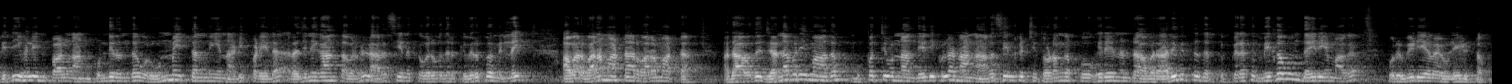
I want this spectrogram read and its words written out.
விதிகளின் பால் நான் கொண்டிருந்த ஒரு உண்மைத்தன்மையின் அடிப்படையில் ரஜினிகாந்த் அவர்கள் அரசியலுக்கு வருவதற்கு விருப்பமில்லை. அவர் வரமாட்டார் வரமாட்டார். அதாவது ஜனவரி மாதம் முப்பத்தி ஒன்னாம் தேதிக்குள்ள நான் அரசியல் கட்சி தொடங்கப் போகிறேன் என்று அவர் அறிவித்ததற்கு பிறகு மிகவும் தைரியமாக ஒரு வீடியோவை வெளியிட்டோம்.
